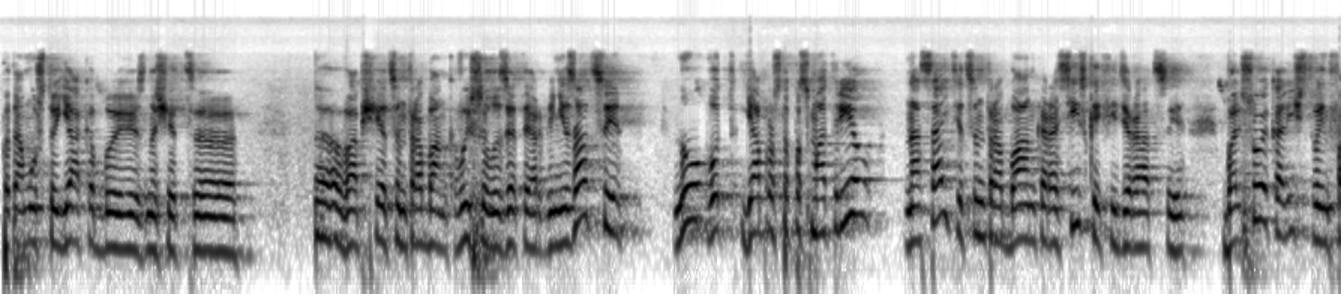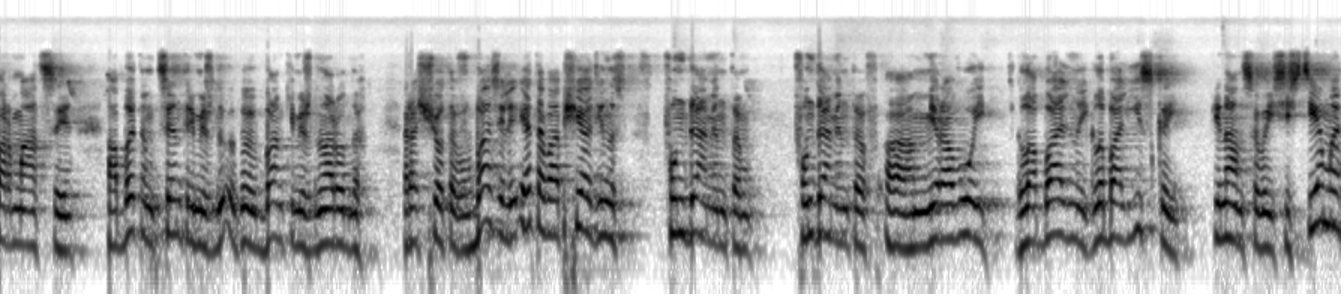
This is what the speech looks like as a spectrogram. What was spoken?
потому что якобы, значит, вообще Центробанк вышел из этой организации. Ну вот я просто посмотрел на сайте Центробанка Российской Федерации. Большое количество информации об этом центре между, банке международных расчетов в Базеле, это вообще один из фундаментов, фундаментов а, мировой глобальной, глобалистской финансовой системы,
